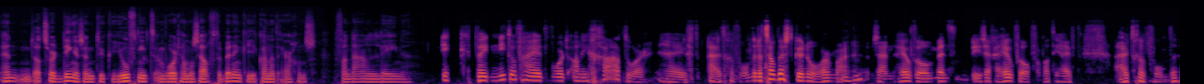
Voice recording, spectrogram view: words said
En dat soort dingen zijn natuurlijk, je hoeft niet een woord helemaal zelf te bedenken. Je kan het ergens vandaan lenen. Ik weet niet of hij het woord alligator heeft uitgevonden. Dat zou best kunnen hoor, maar Mhm. er zijn heel veel mensen die zeggen heel veel van wat hij heeft uitgevonden.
